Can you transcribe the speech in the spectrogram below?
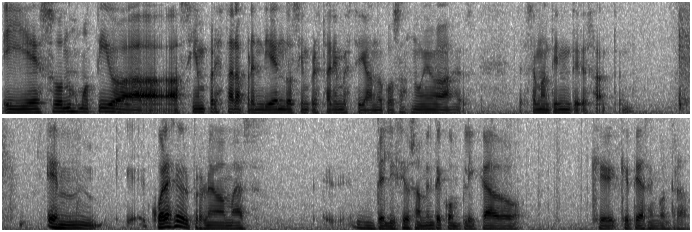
Y eso nos motiva a, siempre estar aprendiendo, a siempre estar investigando cosas nuevas. Se mantiene interesante. Em, ¿Cuál ha sido el problema más deliciosamente complicado que, que te has encontrado?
